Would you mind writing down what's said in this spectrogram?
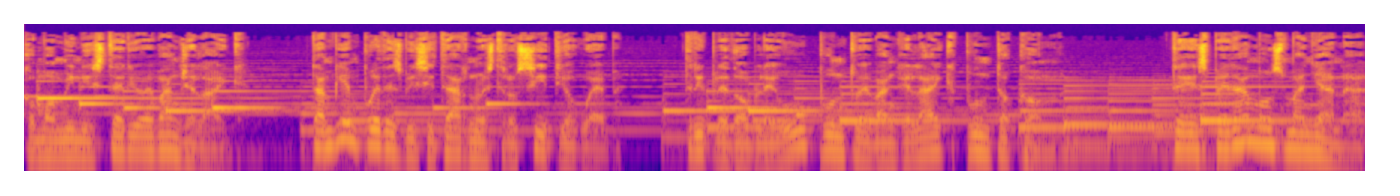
como Ministerio Evangelike. También puedes visitar nuestro sitio web www.evangelike.com. Te esperamos mañana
